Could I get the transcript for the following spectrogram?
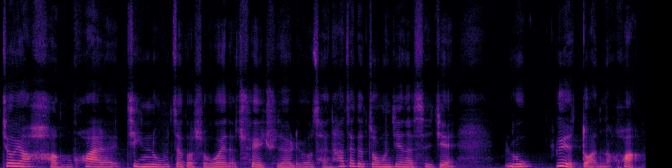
就要很快的进入这个所谓的萃取的流程，它这个中间的时间如越短的话，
